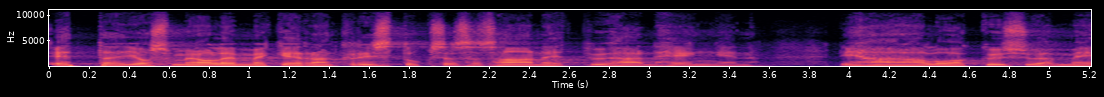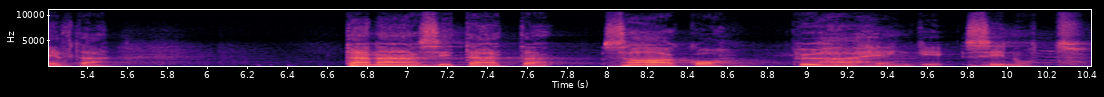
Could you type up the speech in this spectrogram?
että jos me olemme kerran Kristuksessa saaneet pyhän hengen, niin hän haluaa kysyä meiltä tänään sitä, että saako pyhä henki sinut?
